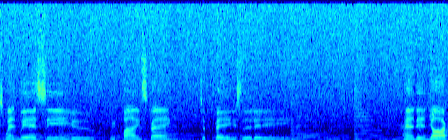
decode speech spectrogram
Cause when we see you, we find strength to face the day. And in your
